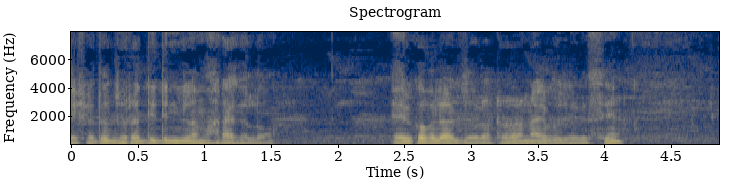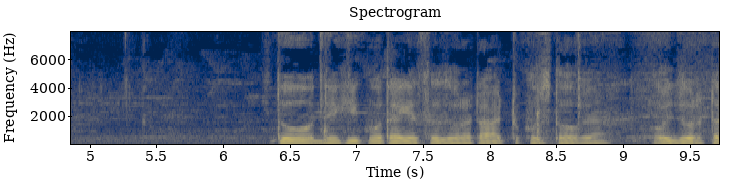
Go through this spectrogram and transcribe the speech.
এর সাথে জোড়া দিতে নিলাম, হারা গেল। এর কপালে আর জোড়া টোড়া নাই, বুঝে গেছি। তো দেখি কোথায় গেছে জোড়াটা, একটু খুঁজতে হবে। ওই জোড়াটা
